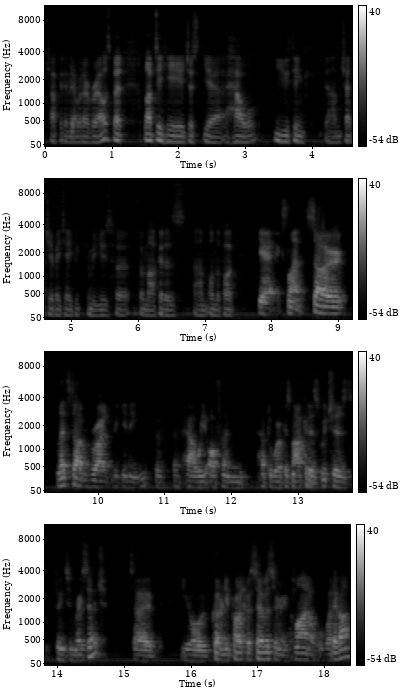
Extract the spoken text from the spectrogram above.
chuck it in there, whatever else. But love to hear just yeah how you think um, ChatGPT can be used for for marketers um, on the pod? Yeah, excellent. So let's start right at the beginning of, of how we often have to work as marketers, which is doing some research. So you've got a new product or service or a new client or whatever.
